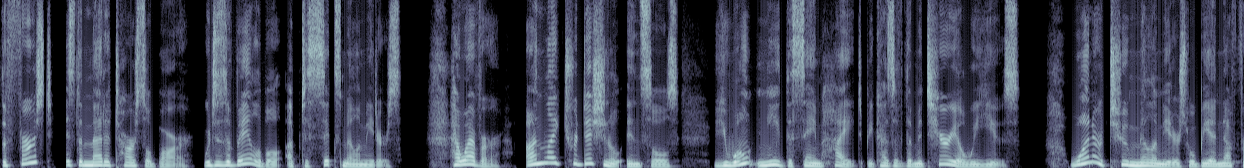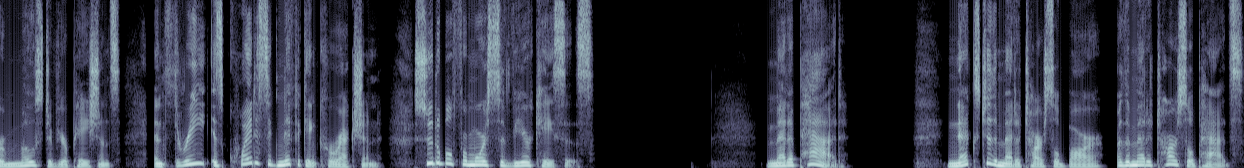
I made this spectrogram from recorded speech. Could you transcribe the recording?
The first is the metatarsal bar, which is available up to 6 millimeters. However, unlike traditional insoles, you won't need the same height because of the material we use. One or two millimeters will be enough for most of your patients, and three is quite a significant correction, suitable for more severe cases. Metapad. Next to the metatarsal bar are the metatarsal pads.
